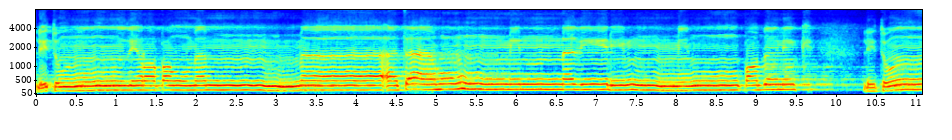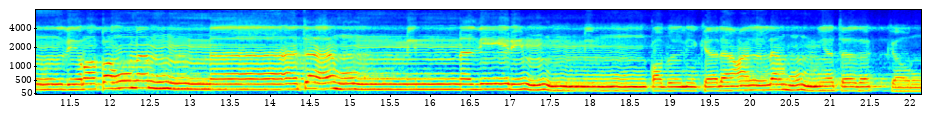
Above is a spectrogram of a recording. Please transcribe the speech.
لتنذر قوما ما أتاهم من نذير من قبلك. لتنذر قوما ما أتاهم من نذير من قبلك لعلهم يتذكرون.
